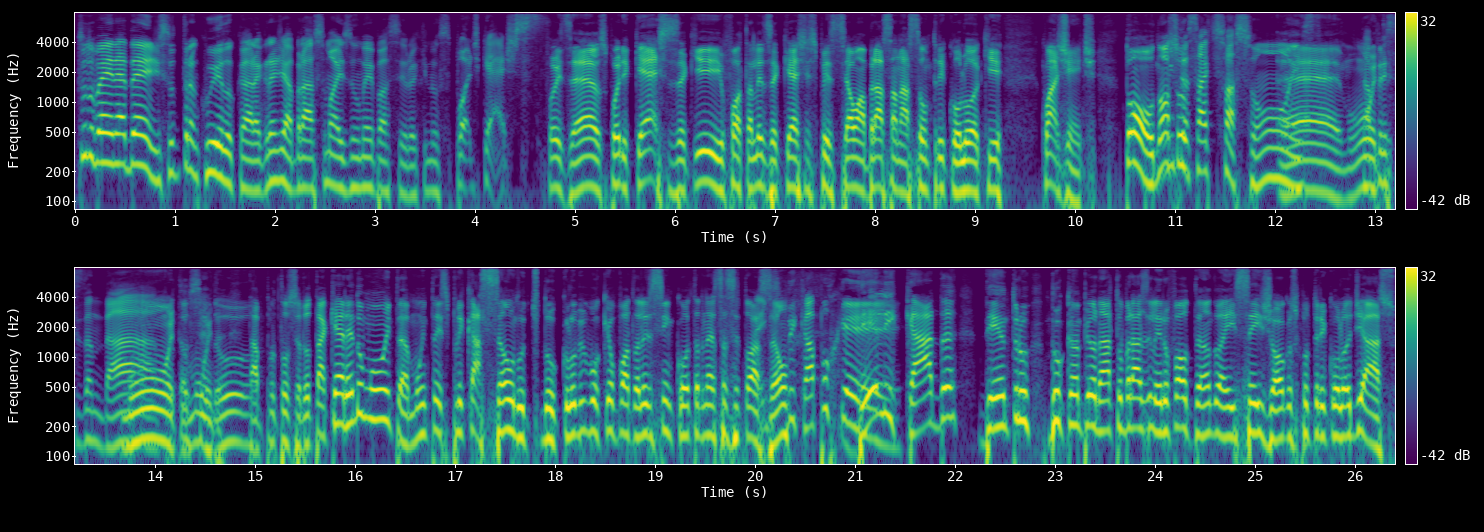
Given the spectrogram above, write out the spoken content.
Tudo bem, né, Denis? Tudo tranquilo, cara. Grande abraço, mais um, hein, parceiro, aqui nos podcasts. Pois é, os podcasts aqui, o Fortaleza Cast especial. Um abraço à nação tricolor aqui com a gente. Tom, o nosso. Muitas satisfações. É, muito. Tá precisando dar. Muita, muita. Tá, o torcedor tá querendo muita, muita explicação do, do clube, porque o Fortaleza se encontra nessa situação. Explicar por quê. Delicada dentro do Campeonato Brasileiro, faltando aí seis jogos pro tricolor de aço.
